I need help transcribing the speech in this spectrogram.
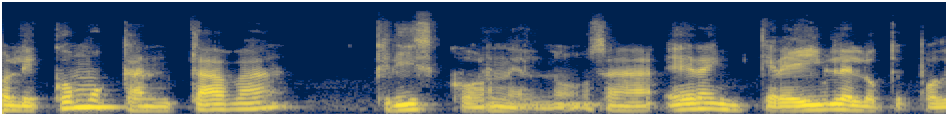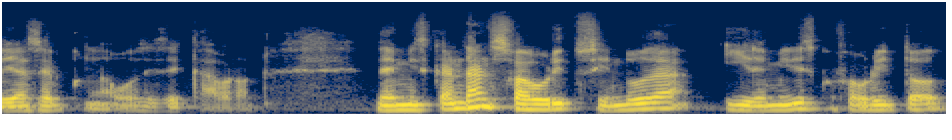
Híjole, cómo cantaba Chris Cornell, ¿no? O sea, era increíble lo que podía hacer con la voz de ese cabrón. De mis cantantes favoritos, sin duda, y de mi disco favorito,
